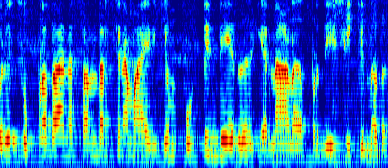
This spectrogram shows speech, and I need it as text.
ഒരു സുപ്രധാന സന്ദർശനമായിരിക്കും പുട്ടിന്റേത് എന്നാണ് പ്രതീക്ഷിക്കുന്നത്.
